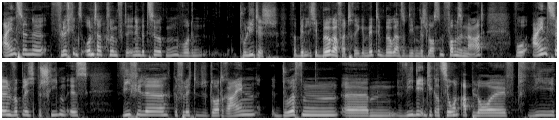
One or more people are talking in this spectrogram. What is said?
einzelne Flüchtlingsunterkünfte in den Bezirken wurden politisch verbindliche Bürgerverträge mit den Bürgerinitiativen geschlossen vom Senat, wo einzeln wirklich beschrieben ist, wie viele Geflüchtete dort rein dürfen, ähm, wie die Integration abläuft, wie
